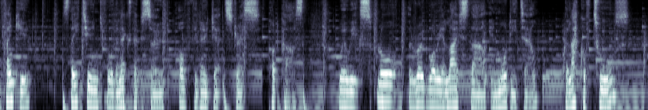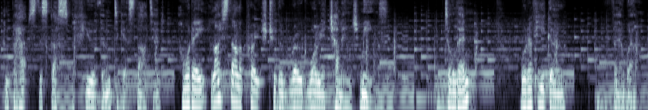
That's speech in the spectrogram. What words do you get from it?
thank you. Stay tuned for the next episode of the No Jet Stress podcast, where we explore the road warrior lifestyle in more detail, the lack of tools, and perhaps discuss a few of them to get started, and what a lifestyle approach to the Road Warrior Challenge means. Till then, wherever you go, farewell.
